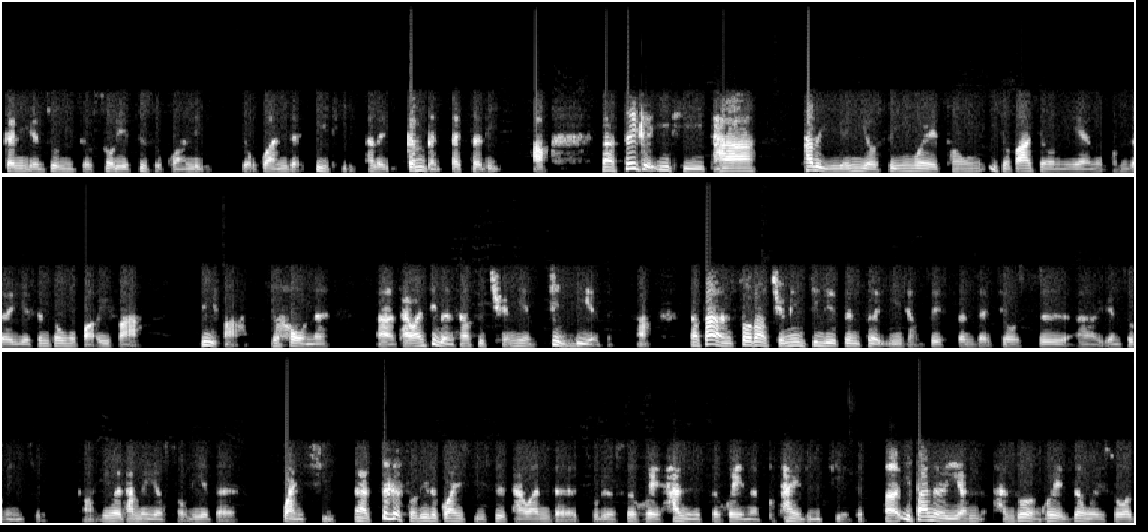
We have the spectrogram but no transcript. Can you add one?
跟原住民族狩猎自主管理有关的议题，它的根本在这里啊。那这个议题它它的缘由是因为从一九八九年我们的野生动物保育法立法之后呢，呃，台湾基本上是全面禁猎的啊。那当然受到全面禁猎政策影响最深的就是呃原住民族啊，因为他们有狩猎的关系。那这个狩猎的关系是台湾的主流社会汉人社会呢不太理解的。呃，一般而言，很多人会认为说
